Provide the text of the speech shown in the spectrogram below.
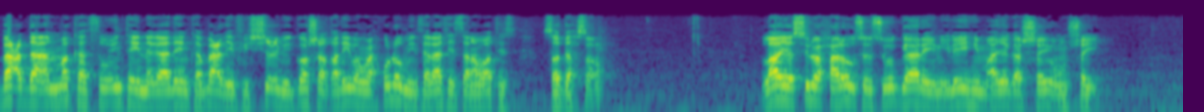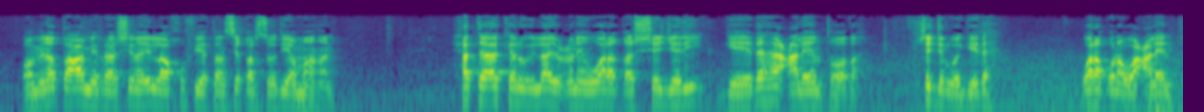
bacda an makathuu intay nagaadeen ka bacdi fi shicbi gosha qariiban wax ku dhow min halaati sanawaatin saddex sano. Laa yasilu xaalo uusan soo gaarayn ilayhim ayaga shay-un shay. Oo min atacaami raashina ilaa khufyatan si qarsoodiya maahan xataa akaluu ilaa ay cuneen waraqa shajari geedaha caleentooda shajar waa geedaha. Waraquna waa caleenta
